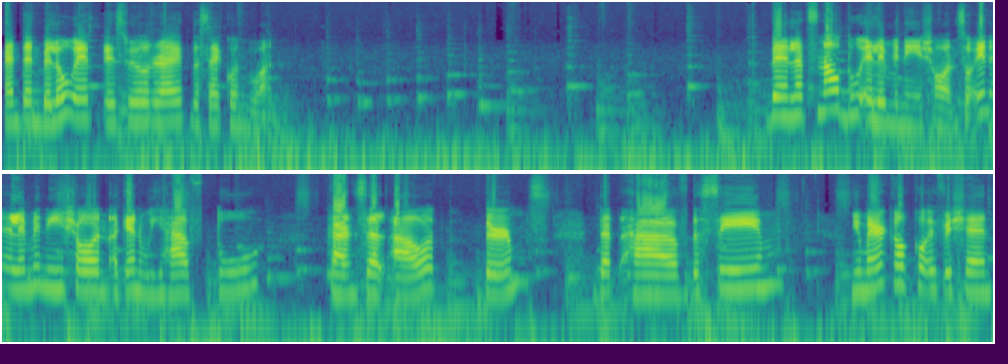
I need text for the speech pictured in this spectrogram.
And then below it is we'll write the second one. Then let's now do elimination. So in elimination, again, we have to cancel out terms that have the same numerical coefficient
